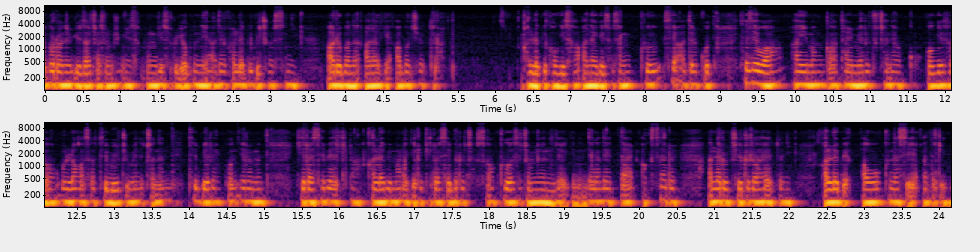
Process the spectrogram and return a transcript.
헤브론을 유다 자손 중에서 본기수로 여분의 아들 갈렙에게 주었으니 아르바는 아낙의 아버지였더라 갈렙이 거기서 아낙의 수생 그 세 아들 곧 세세와 아이만과 달메를 쫓아내었고 거기서 올라가서 드빌 주민을 쳤는데 드빌의 본 이름은 기라세벨이라 갈렙이 말하기를 기라세벨을 쳐서 그것을 점령하는 자에게는 내가 내 딸 악사를 아내로 주리라 하였더니 갈렙의 아우 그나스의 아들인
